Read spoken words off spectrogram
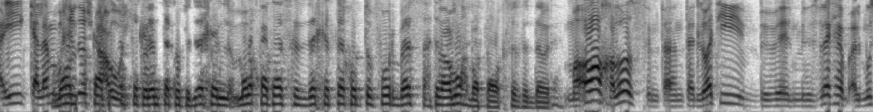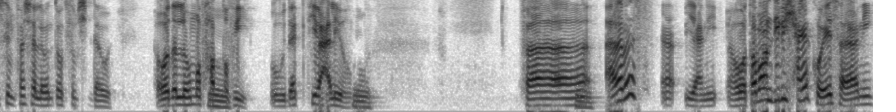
أي كلام غير ده مش معقول. نفسك ان أنت كنت داخل ما مقطع نفسك داخل تاخد top four بس هتبقى محبط لو خسرت الدوري. ما آه خلاص انت أنت دلوقتي بالنسبة لك هيبقى الموسم فشل لو أنت ما كسبتش الدوري. هو ده اللي هم اتحطوا فيه وده كتير عليهم. فأنا بس يعني هو طبعا دي مش حاجة كويسة يعني.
